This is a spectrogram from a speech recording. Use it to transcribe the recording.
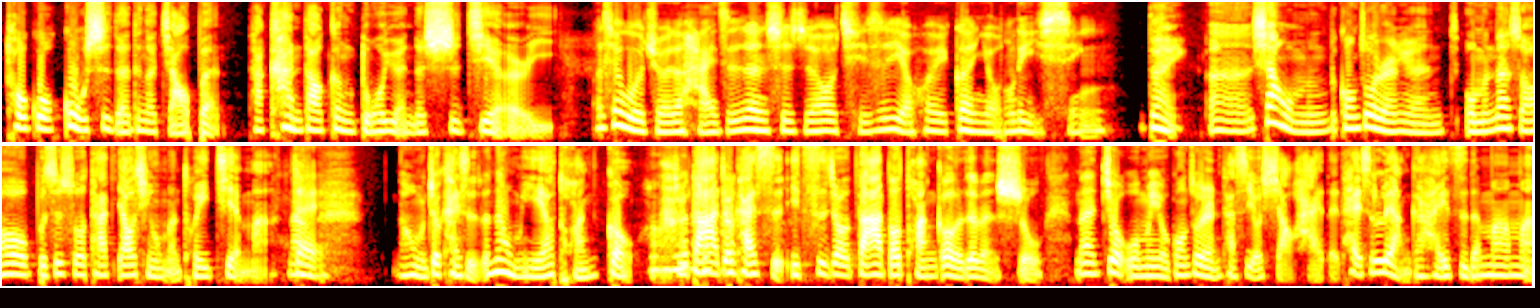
透过故事的那个脚本，他看到更多元的世界而已。而且我觉得孩子认识之后，其实也会更有理性。对，嗯、呃，像我们工作人员，我们那时候不是说他邀请我们推荐嘛？对。然后我们就开始，那我们也要团购，就大家就开始一次就大家都团购了这本书。那就我们有工作人员，他是有小孩的，他也是两个孩子的妈妈，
